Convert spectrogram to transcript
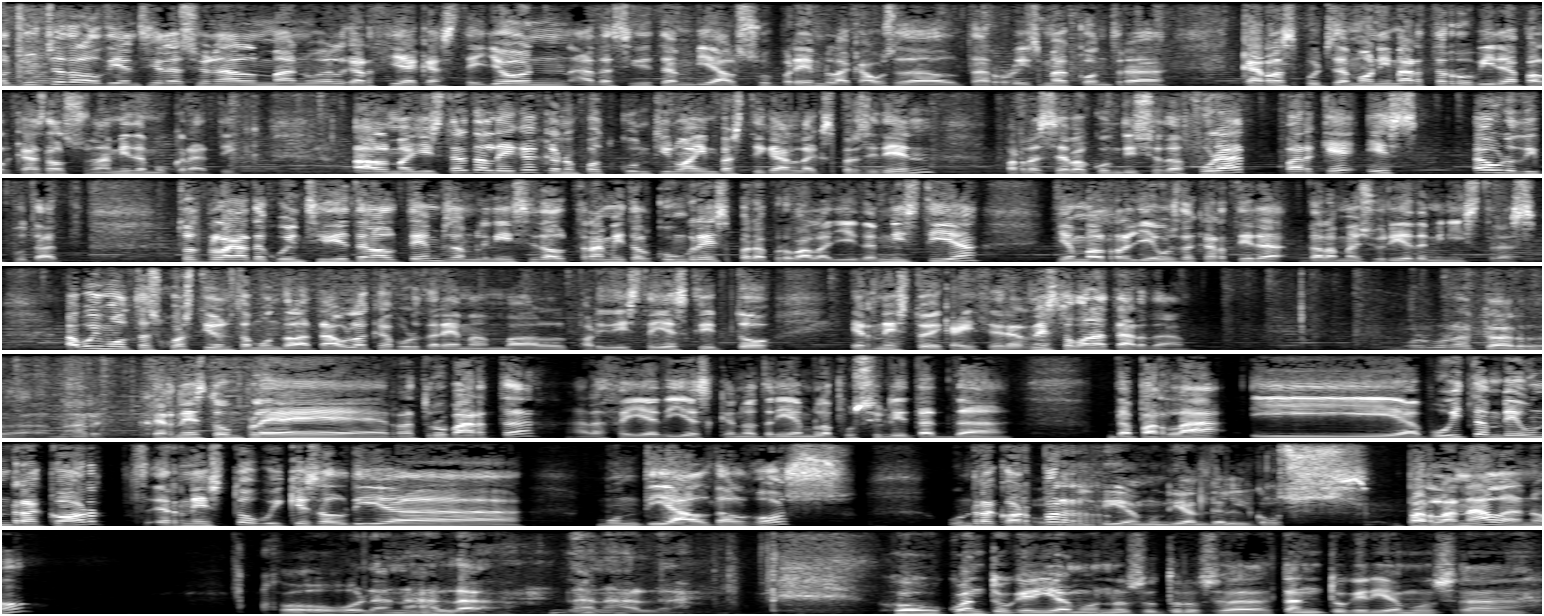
El jutge de l'Audiència Nacional, Manuel García Castellón, ha decidit enviar al Suprem la causa del terrorisme contra Carles Puigdemont i Marta Rovira pel cas del tsunami democràtic. El magistrat alega que no pot continuar investigant l'expresident per la seva condició de forat perquè és eurodiputat. Tot plegat ha coincidit en el temps amb l'inici del tràmit al Congrés per aprovar la llei d'amnistia i amb els relleus de cartera de la majoria de ministres. Avui moltes qüestions damunt de la taula que abordarem amb el periodista i escriptor Ernesto Ekaizer. Ernesto, bona tarda. Molt bona tarda, Marc. Ernesto, un plaer retrobar-te. Ara feia dies que no teníem la possibilitat de, de parlar. I avui també un record, Ernesto, avui que és el Dia Mundial del Gos, un record per... El Dia Mundial del Gos. Per la Nala, no? Oh, la Nala, la Nala. Oh, cuánto queríamos nosotros, a, tanto queríamos a,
